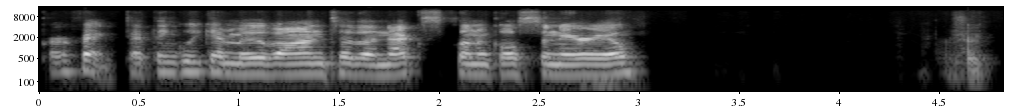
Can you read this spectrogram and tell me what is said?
Perfect. I think we can move on to the next clinical scenario. Perfect.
